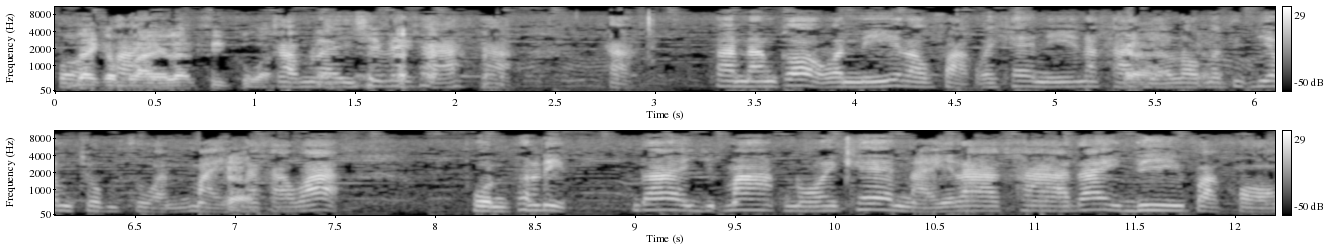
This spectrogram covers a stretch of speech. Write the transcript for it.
ปลอได้กำไรภัย แล้วครึ่งขวด กำไรใช่ไหมคะค่ะ ค่ะถ้านั้นก็วันนี้เราฝากไว้แค่นี้นะคะ ครับเดี๋ยวเรามาเยี่ยมชมสวนใหม่ครับนะคะว่า ผลผลิตได้มากน้อยแค่ไหนราคาได้ดีกว่าของ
